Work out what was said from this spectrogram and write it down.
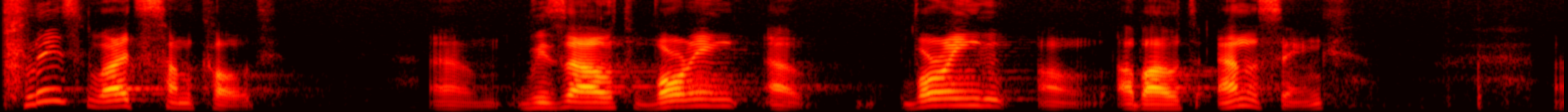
please write some code um, without worrying, uh, worrying um, about anything. Uh,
